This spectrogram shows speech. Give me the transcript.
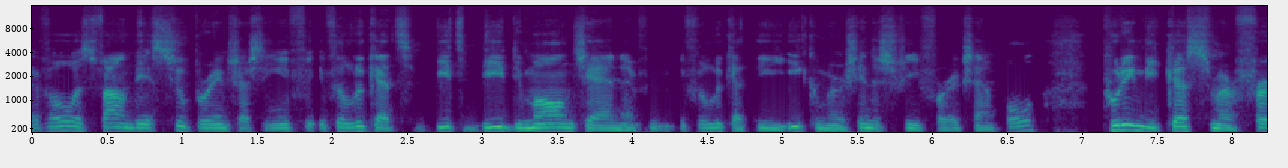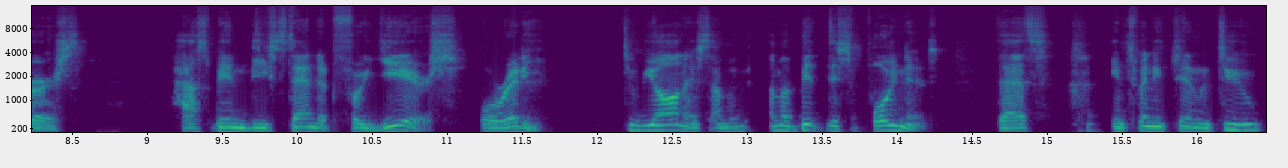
I've always found this super interesting. If, if you look at B2B demand gen, if, if you look at the e commerce industry, for example, putting the customer first has been the standard for years already. To be honest, I'm a, I'm a bit disappointed that in 2022,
